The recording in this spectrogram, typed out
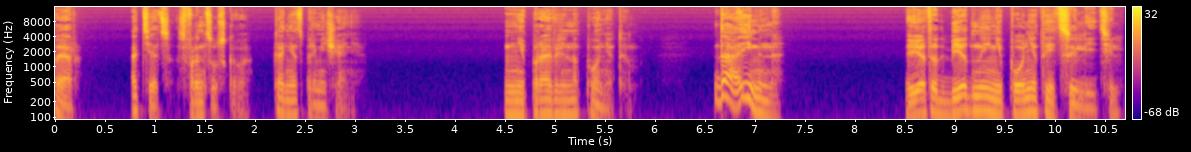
Пер. Отец с французского. Конец примечания. Неправильно понятым. Да, именно. И этот бедный непонятый целитель,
